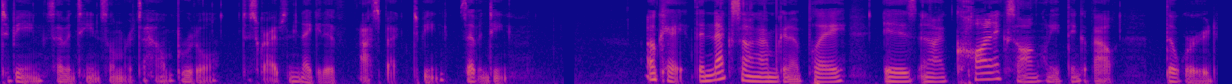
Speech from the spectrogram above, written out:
to being 17, similar to how Brutal describes a negative aspect to being 17. Okay, the next song I'm going to play is an iconic song when you think about the word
